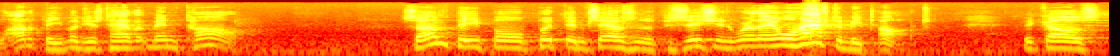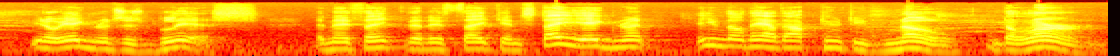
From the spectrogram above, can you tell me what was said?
a lot of people just haven't been taught. Some people put themselves in a position where they won't have to be taught because, you know, ignorance is bliss. And they think that if they can stay ignorant, even though they have the opportunity to know and to learn,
